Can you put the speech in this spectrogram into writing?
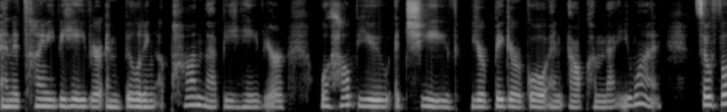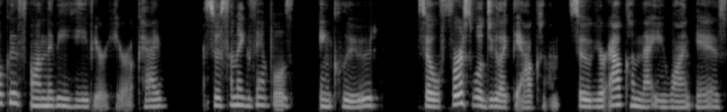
and a tiny behavior and building upon that behavior will help you achieve your bigger goal and outcome that you want. So focus on the behavior here, okay? So some examples include so first we'll do like the outcome. So your outcome that you want is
